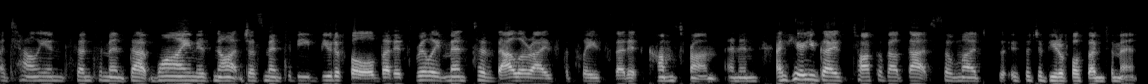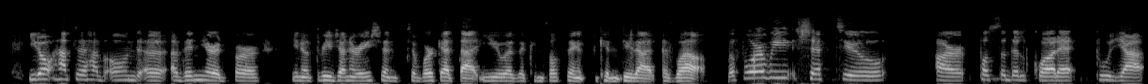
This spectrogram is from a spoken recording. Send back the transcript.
Italian sentiment that wine is not just meant to be beautiful, but it's really meant to valorize the place that it comes from. And then I hear you guys talk about that so much. It's such a beautiful sentiment. You don't have to have owned a, a vineyard for, you know, three generations to work at that. You as a consultant can do that as well. Before we shift to our Posto del Cuore, Puglia,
